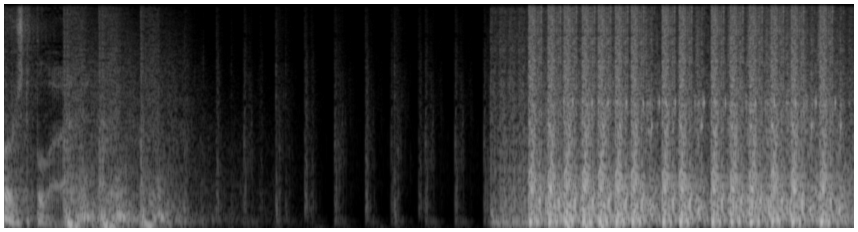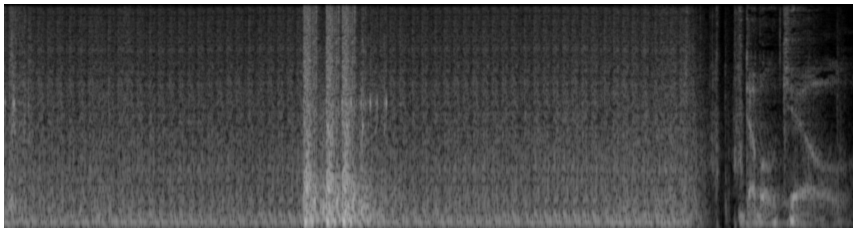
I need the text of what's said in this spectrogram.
First blood. Double kill.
